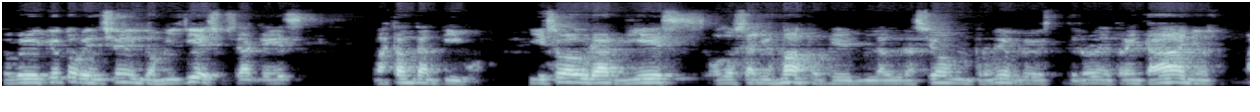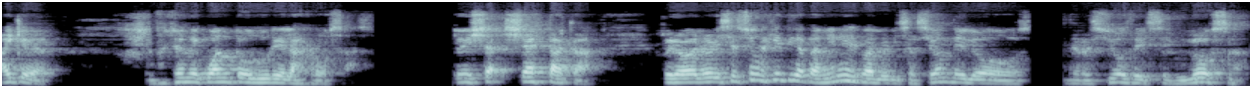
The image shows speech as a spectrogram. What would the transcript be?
Yo creo que Kioto venció en el 2010, o sea que es bastante antiguo. Y eso va a durar 10 o 12 años más, porque la duración promedio creo que es del orden de 30 años. Hay que ver, en función de cuánto dure las rosas. Entonces ya, está acá. Pero valorización energética también es valorización de los residuos de celulosa.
